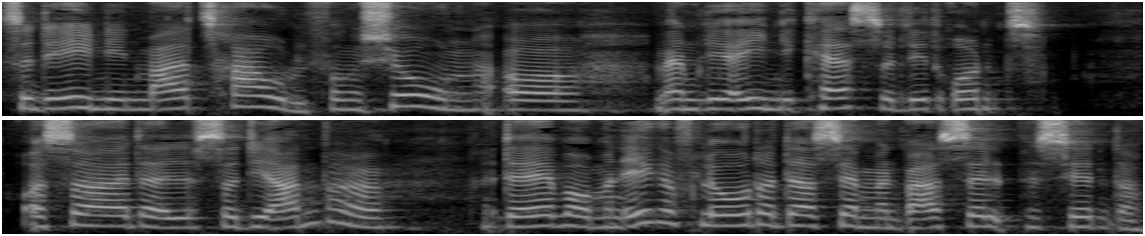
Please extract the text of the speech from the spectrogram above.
Så det er egentlig en meget travl funktion, og man bliver egentlig kastet lidt rundt. Og så er der så de andre dage, hvor man ikke er floater, der ser man bare selv patienter.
